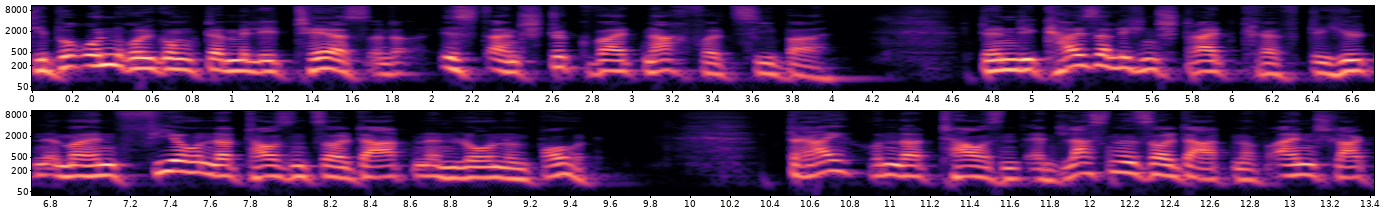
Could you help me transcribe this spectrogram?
Die Beunruhigung der Militärs ist ein Stück weit nachvollziehbar. Denn die kaiserlichen Streitkräfte hielten immerhin 400.000 Soldaten in Lohn und Brot. 300.000 entlassene Soldaten auf einen Schlag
